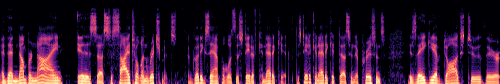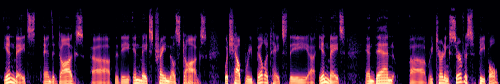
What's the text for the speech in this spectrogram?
And then number nine is uh, societal enrichments. A good example is the state of Connecticut. What the state of Connecticut does in their prisons is they give dogs to their inmates, and the dogs, uh, the inmates train those dogs, which help rehabilitates the uh, inmates, and then uh, returning service people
